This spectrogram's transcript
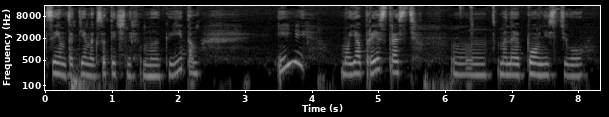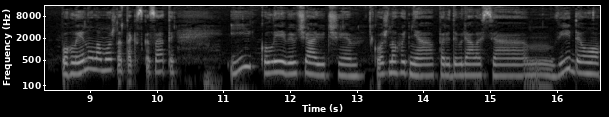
цим таким екзотичним квітам. І моя пристрасть мене повністю поглинула, можна так сказати. І коли вивчаючи кожного дня, передивлялася відео,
